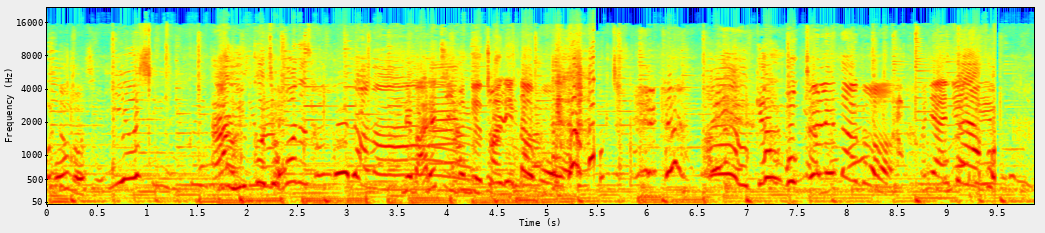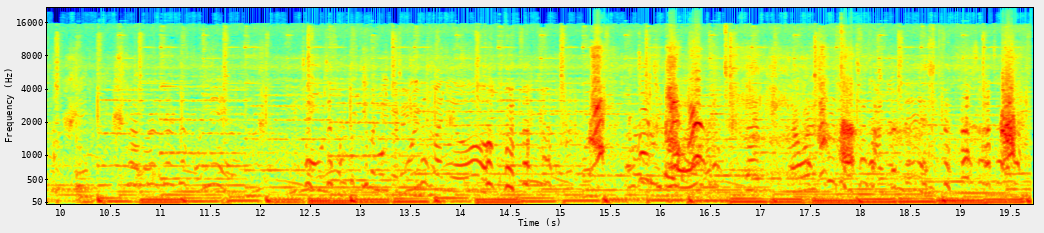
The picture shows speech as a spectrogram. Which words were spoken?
어떤 거지? 아 이거 저거는 산 거잖아. 내 말했지 이건 게 쫄린다고. 아 웃겨. 목 쫄린다고. 언니 아니야. 나 원래 술 자체가 안 끝내.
